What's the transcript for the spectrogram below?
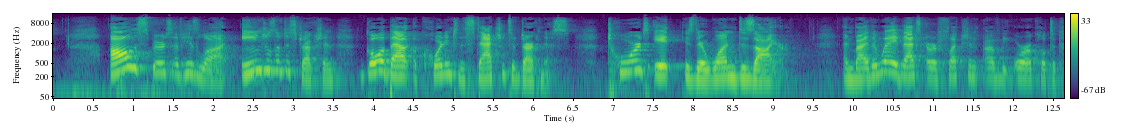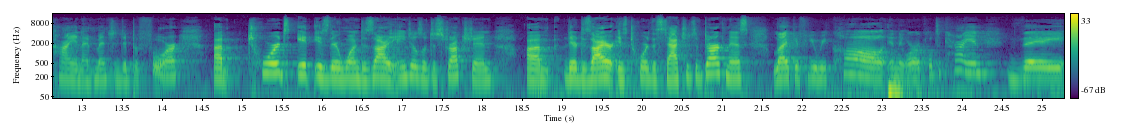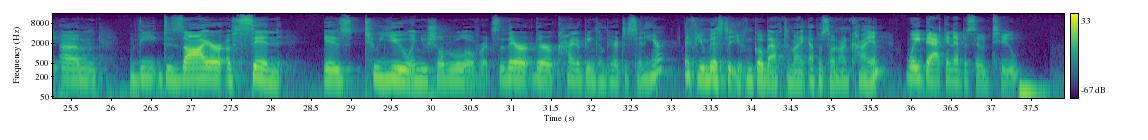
All the spirits of his lot, angels of destruction, go about according to the statutes of darkness. Towards it is their one desire. And by the way, that's a reflection of the oracle to Cain. I've mentioned it before. Um, towards it is their one desire. The angels of destruction um, their desire is toward the statutes of darkness. Like if you recall in the Oracle to Cain, they um, the desire of sin is to you, and you shall rule over it. So they're they're kind of being compared to sin here. If you missed it, you can go back to my episode on Cain, way back in episode two.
